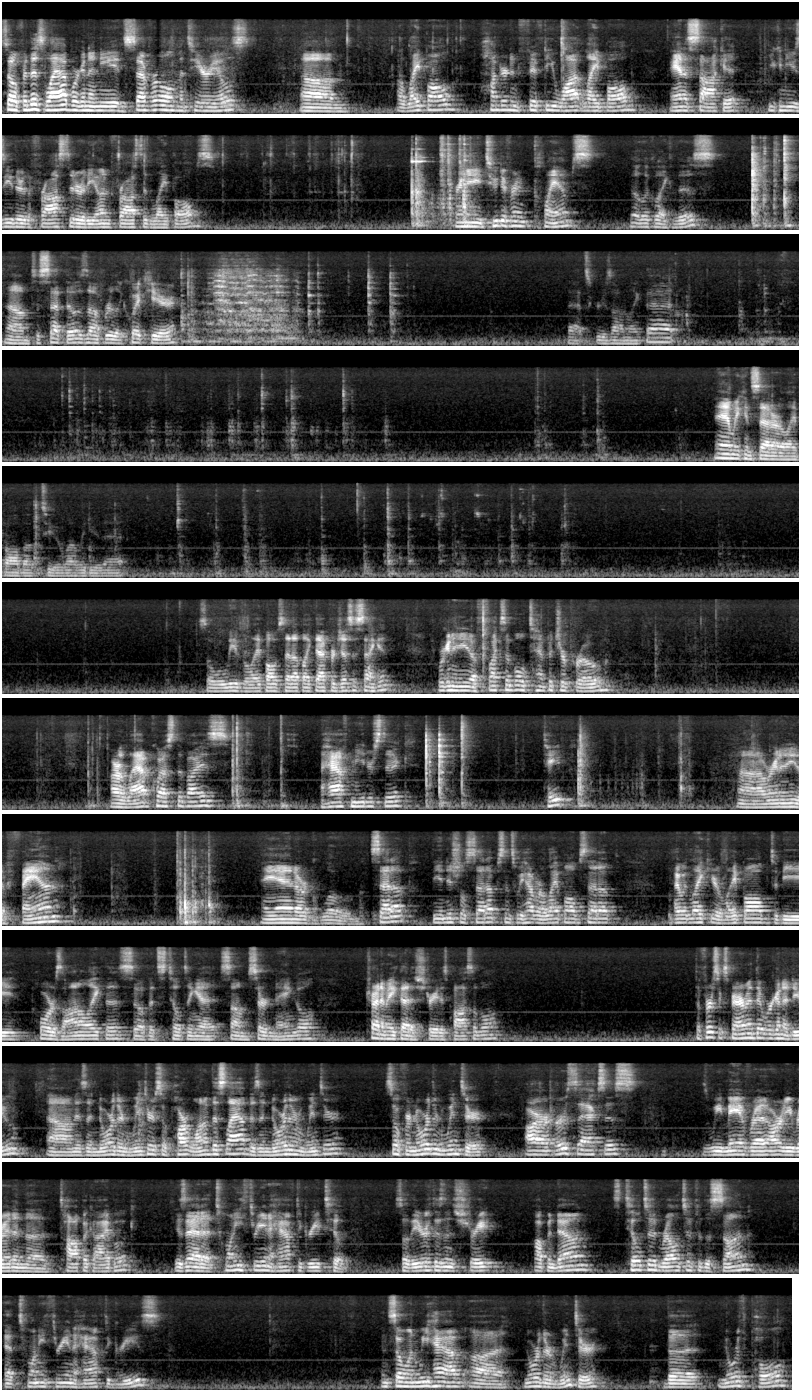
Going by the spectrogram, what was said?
So for this lab, we're gonna need several materials. Um, a light bulb, hundred and fifty watt light bulb, and a socket. You can use either the frosted or the unfrosted light bulbs. We're gonna need two different clamps that look like this. Um, to set those up really quick here. That screws on like that. And we can set our light bulb up too while we do that. So we'll leave the light bulb set up like that for just a second. We're gonna need a flexible temperature probe. Our LabQuest device, a half meter stick, tape. Uh, we're gonna need a fan and our globe. Setup, the initial setup, since we have our light bulb set up, I would like your light bulb to be horizontal like this, so if it's tilting at some certain angle, try to make that as straight as possible. The first experiment that we're gonna do um, is a northern winter, so part one of this lab is a northern winter. So for northern winter, our Earth's axis, as we may have read already read in the topic iBook, is at a 23 and a half degree tilt. So the Earth isn't straight up and down, it's tilted relative to the sun at 23 and a half degrees. And so when we have uh, northern winter, the North Pole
